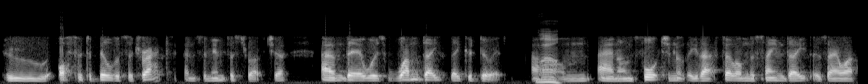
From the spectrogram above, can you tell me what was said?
who offered to build us a track and some infrastructure. And there was one date they could do it. Wow. Um, and unfortunately, that fell on the same date as our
